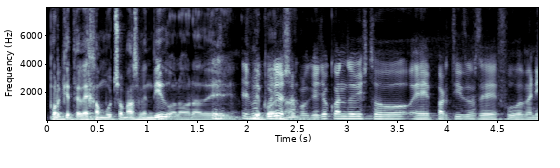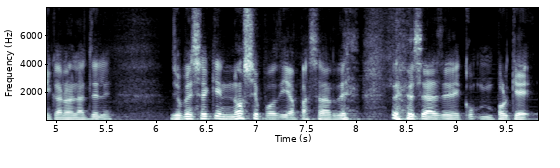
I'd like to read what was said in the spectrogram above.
Porque te deja mucho más vendido a la hora de. es, es muy curioso ganar. porque yo cuando he visto eh, partidos de fútbol americano en la tele, yo pensé que no se podía pasar de. o sea, de- porque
